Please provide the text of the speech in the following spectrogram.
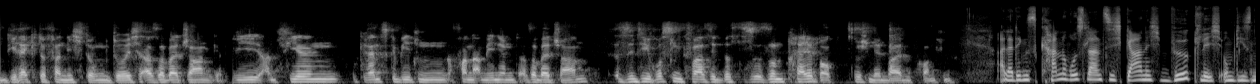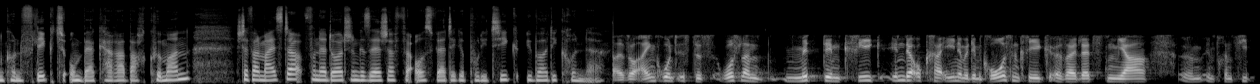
direkte Vernichtung durch Aserbaidschan gibt. Wie an vielen Grenzgebieten von Armenien und Aserbaidschan sind die Russen quasi das so ein Prellbock zwischen den beiden Fronten. Allerdings kann Russland sich gar nicht wirklich um diesen Konflikt um Bergkarabach kümmern. Stefan Meister von der Deutschen Gesellschaft für Auswärtige Politik über die Gründe. Also ein Grund ist, dass Russland mit dem Krieg in der Ukraine, mit dem großen Krieg äh, seit letztem Jahr ähm, im Prinzip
